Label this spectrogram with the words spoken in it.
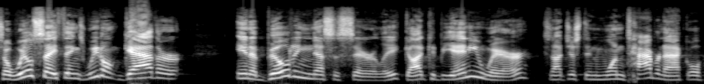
So we'll say things we don't gather in a building necessarily. God could be anywhere, He's not just in one tabernacle.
